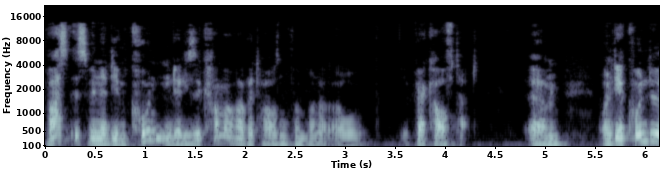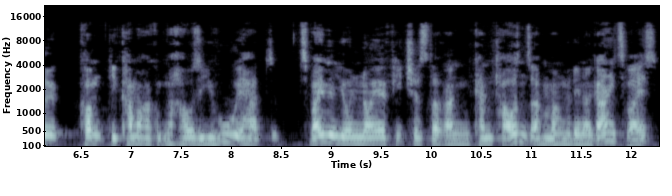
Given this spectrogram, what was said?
was ist, wenn er dem Kunden, der diese Kamera für 1500 Euro verkauft hat, ähm, und der Kunde kommt, die Kamera kommt nach Hause, juhu, er hat zwei Millionen neue Features daran, kann tausend Sachen machen, mit denen er gar nichts weiß,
